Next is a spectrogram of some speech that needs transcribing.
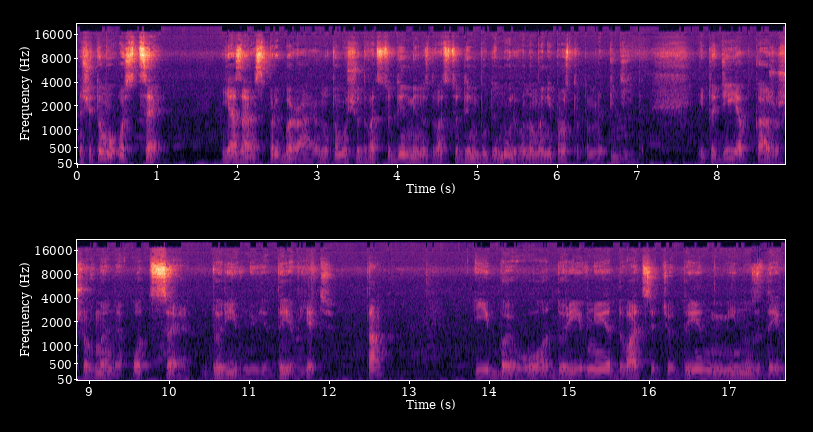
Значить, тому ось це я зараз прибираю. Ну, тому що 21 мінус 21 буде 0, воно мені просто там не підійде. І тоді я б кажу, що в мене оце дорівнює 9, так? І БО дорівнює 21 мінус 9.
